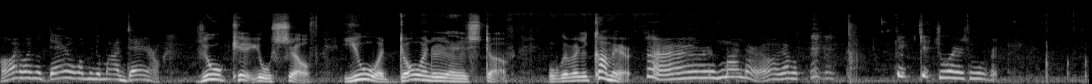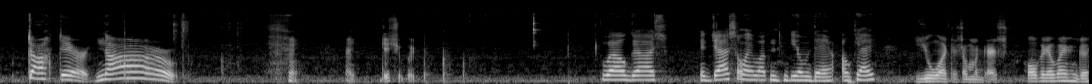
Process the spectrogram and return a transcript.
I want to down, want to my down. You kill yourself. You are doing this stuff. We're ready to come here. Get, get your ass over. Doctor, no. and this be. Well, guys, it's just only weapon to deal with there, okay? You want someone that's open the window.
